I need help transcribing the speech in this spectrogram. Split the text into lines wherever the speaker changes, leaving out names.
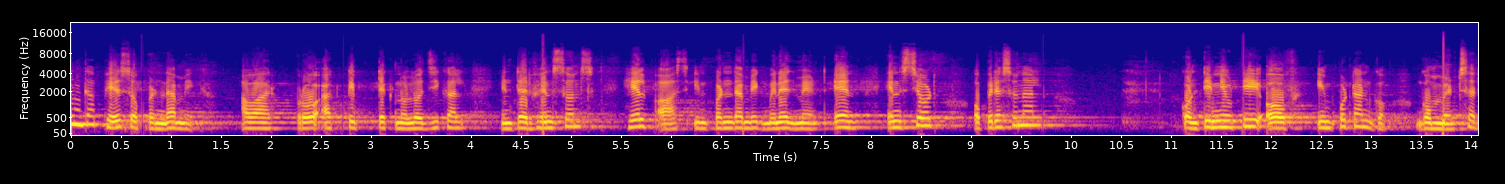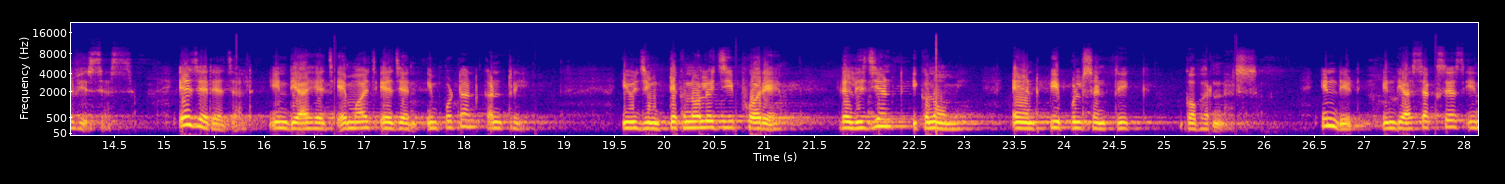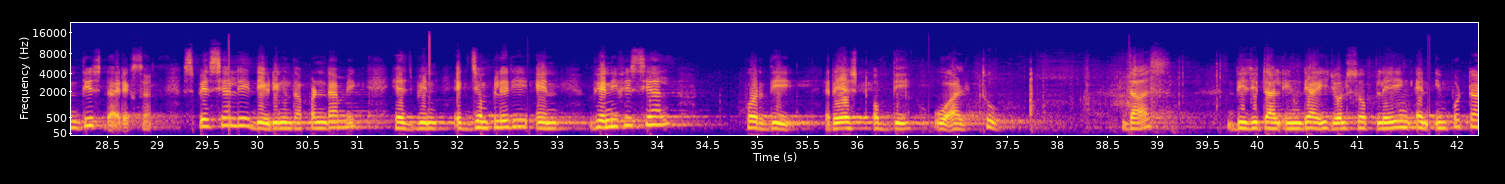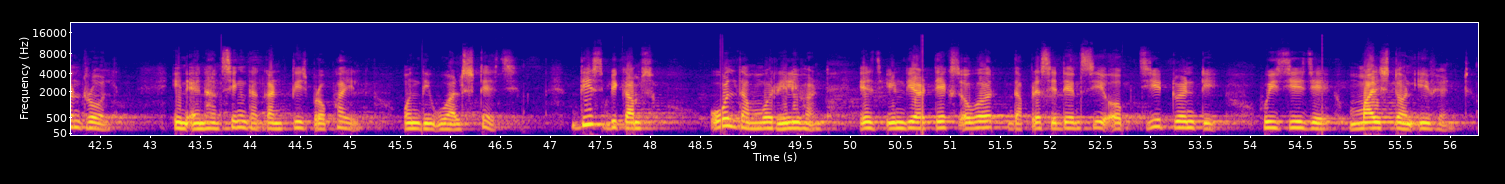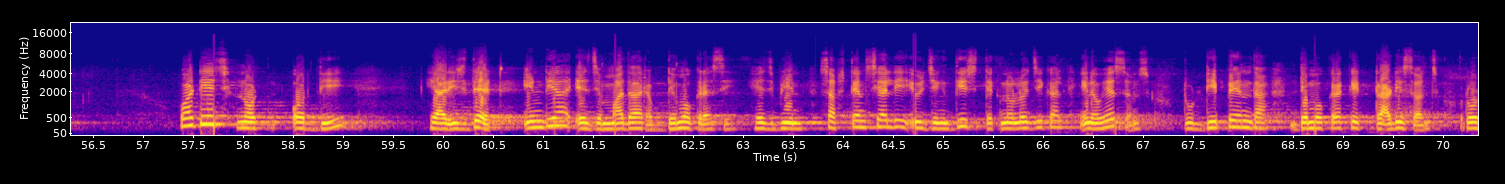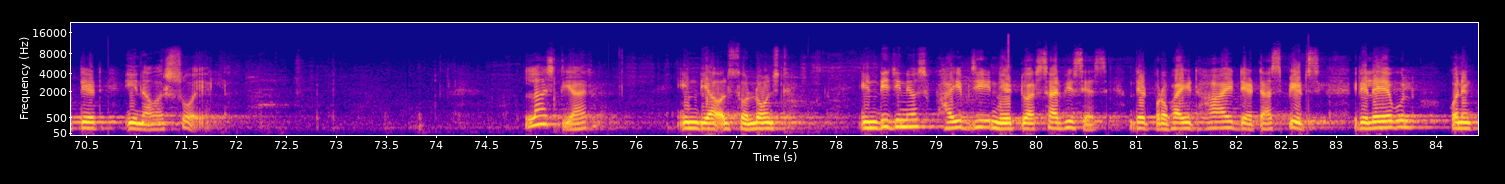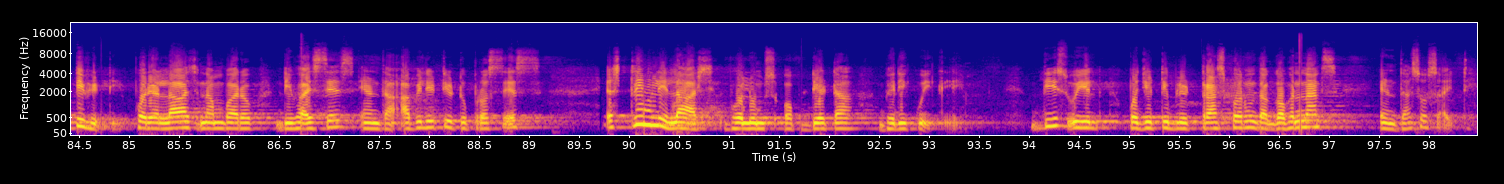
In the face of pandemic, our proactive technological interventions help us in pandemic management and ensured operational continuity of important go- government services. As a result, India has emerged as an important country using technology for a resilient economy and people centric governance. Indeed, India's success in this direction, especially during the pandemic, has been exemplary and beneficial for the rest of the world too. Thus, Digital India is also playing an important role in enhancing the country's profile on the world stage. This becomes all the more relevant as India takes over the presidency of G20, which is a milestone event. What is not noteworthy here is that India, as a mother of democracy, has been substantially using these technological innovations to deepen the democratic traditions rooted in our soil. Last year, India also launched indigenous 5G network services that provide high data speeds, reliable connectivity for a large number of devices, and the ability to process extremely large volumes of data very quickly. This will positively transform the governance and the society.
